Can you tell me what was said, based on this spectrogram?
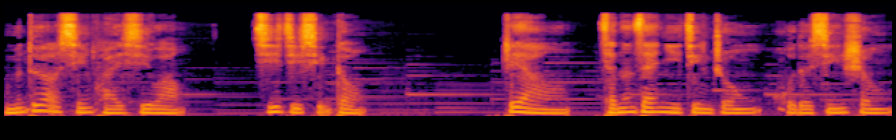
我们都要心怀希望，积极行动，这样才能在逆境中获得新生。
